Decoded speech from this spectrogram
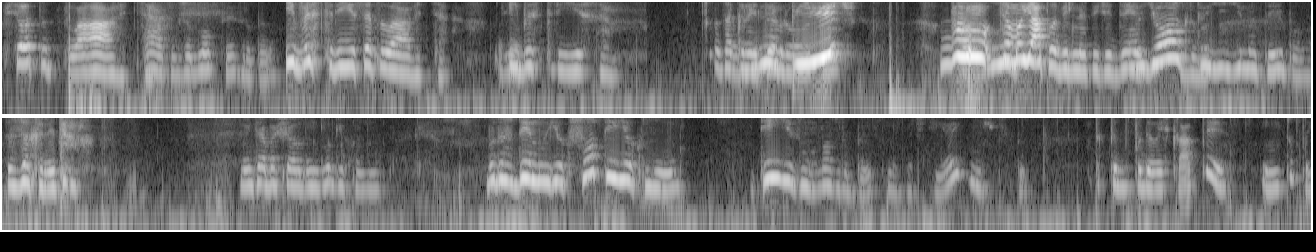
Все тут плавиться. А, ти вже блок цей зробила. І швидше плавиться. І швидше. Закритим ротом. піч? Ду, це моя плавільна піч. Іди А як ти її надибала? Закритим. Мені треба ще один блок і хожу. Подожди, ну якщо ти як нуб, ти її змогла зробити. Ну, значить, я її можу зробити. Так ти подивись крафти і не тупи.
